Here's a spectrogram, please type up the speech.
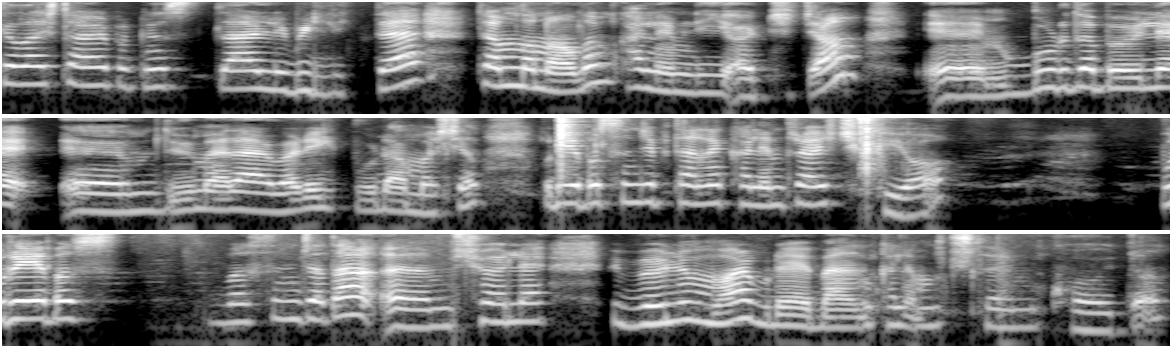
Arkadaşlar bugün sizlerle birlikte Tem'den aldığım kalemliği açacağım. Ee, burada böyle e, düğmeler var. İlk buradan başlayalım. Buraya basınca bir tane kalem tıraş çıkıyor. Buraya bas basınca da e, şöyle bir bölüm var. Buraya ben kalem uçlarımı koydum.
